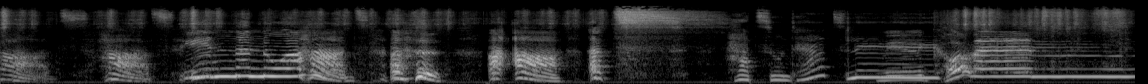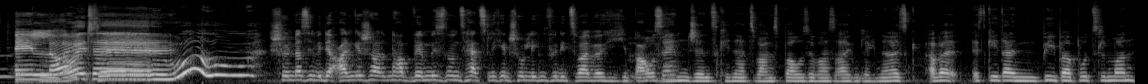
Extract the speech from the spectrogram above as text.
Harz, Harz, innen nur Harz. Ahö, ah, ah, ah, tss. Harz und herzlich. Willkommen! Hey Leute! Wuhu. Schön, dass ihr wieder angeschaltet habt. Wir müssen uns herzlich entschuldigen für die zweiwöchige Pause. Vengeance, Kinderzwangspause war es eigentlich, ne? Es, aber es geht ein Biber Butzelmann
